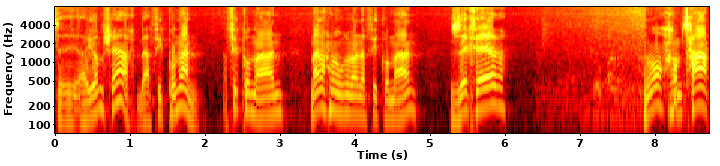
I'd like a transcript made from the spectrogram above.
זה היום שייך באפיקומן. אפיקומן, מה אנחנו אומרים על אפיקומן? זכר, נו, חמצחק,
